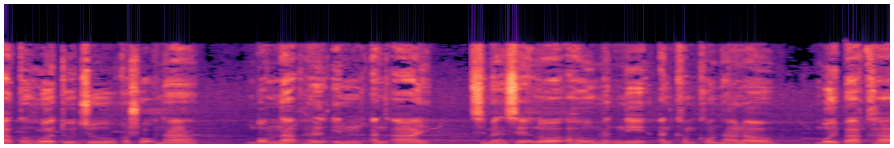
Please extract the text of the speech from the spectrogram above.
a ko hua tu chu ko sho na bom nak hal in an ai simen se lo aho man ni an kham kho na lo boi pa kha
